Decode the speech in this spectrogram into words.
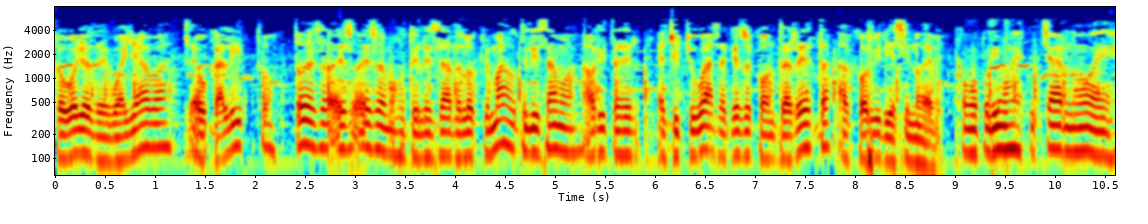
cogollos de guayaba, eucalipto, todo eso, eso, eso hemos utilizado. Lo que más utilizamos ahorita es el, el chuchuguasa, que eso contrarresta al COVID-19. Como pudimos escuchar, ¿no? Eh,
